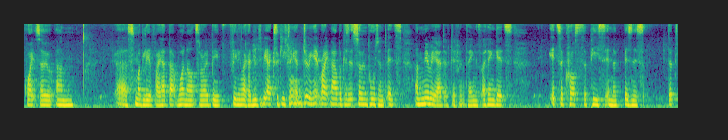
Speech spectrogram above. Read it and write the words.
quite so um, uh, smugly if I had that one answer. I'd be feeling like I need to be executing it and doing it right now because it's so important. It's a myriad of different things. I think it's it's across the piece in a business that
